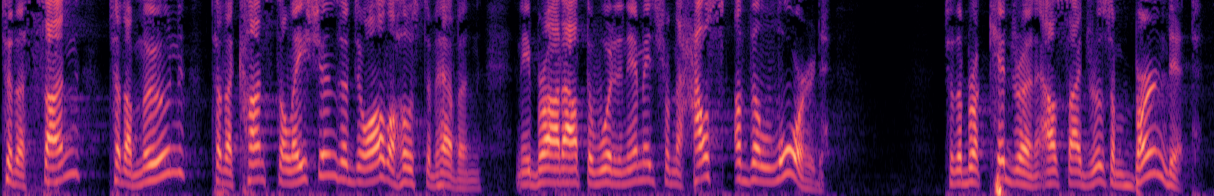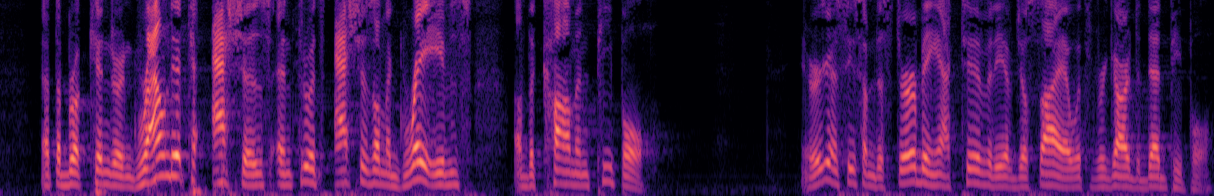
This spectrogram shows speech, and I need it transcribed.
to the sun, to the moon, to the constellations, and to all the host of heaven. And he brought out the wooden image from the house of the Lord to the brook Kidron outside Jerusalem, burned it at the brook Kidron, ground it to ashes, and threw its ashes on the graves of the common people. And we're going to see some disturbing activity of Josiah with regard to dead people.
